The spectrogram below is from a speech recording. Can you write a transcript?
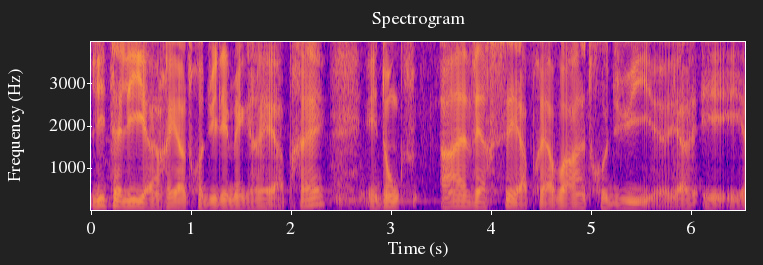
L'Italie a réintroduit les Maigret après, et donc a inversé après avoir introduit et,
